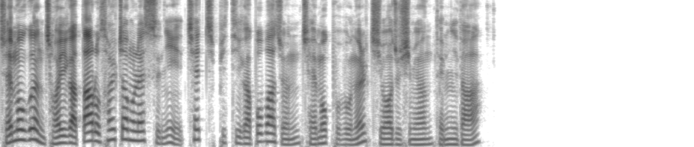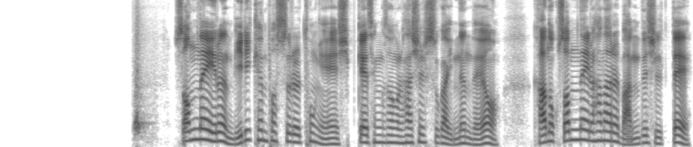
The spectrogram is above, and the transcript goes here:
제목은 저희가 따로 설정을 했으니 챗GPT가 뽑아준 제목 부분을 지워주시면 됩니다. 썸네일은 미리 캠퍼스를 통해 쉽게 생성을 하실 수가 있는데요. 간혹 썸네일 하나를 만드실 때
